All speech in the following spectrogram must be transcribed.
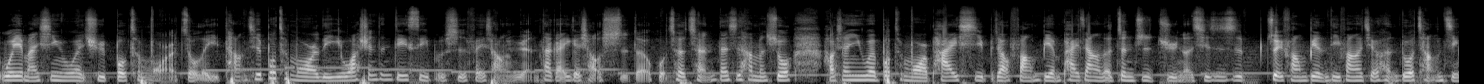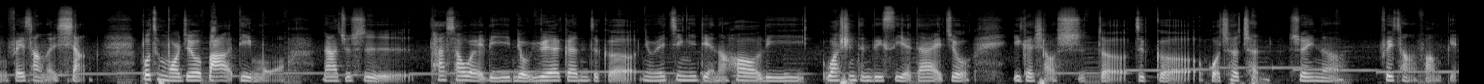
我也蛮幸运，我也去 Baltimore 走了一趟。其实 Baltimore 离 Washington D.C. 不是非常远，大概一个小时的火车程。但是他们说，好像因为 Baltimore 拍戏比较方便，拍这样的政治剧呢，其实是最方便的地方，而且很多场景非常的像 Baltimore 就巴尔的摩，那就是它稍微离纽约跟这个纽约近一点，然后离 Washington D.C. 也大概就一个小时的这个火车程，所以呢。非常方便。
